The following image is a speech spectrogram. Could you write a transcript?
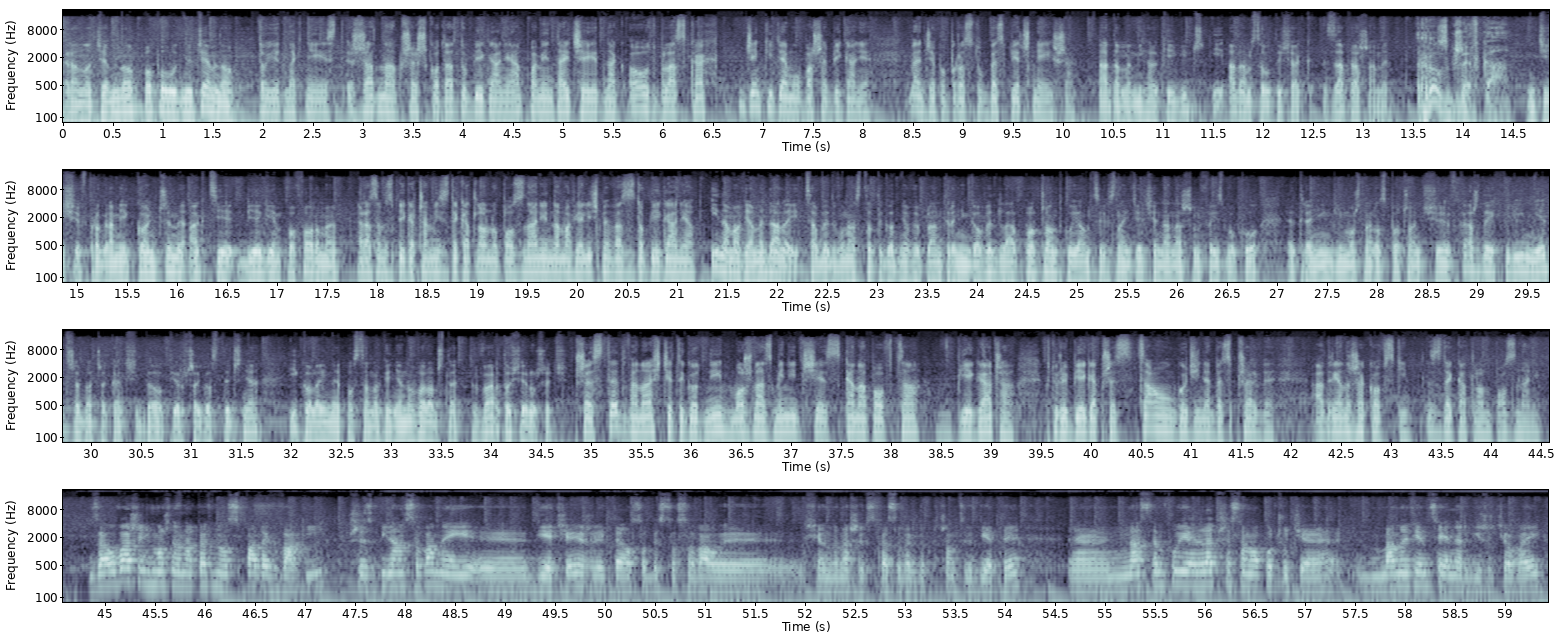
Rano ciemno, po południu ciemno. To jednak nie jest żadna przeszkoda do biegania. Pamiętajcie jednak o odblaskach. Dzięki temu wasze bieganie będzie po prostu bezpieczniejsze. Adam Michalkiewicz i Adam Sołtysiak zapraszamy. Rozgrzewka. Dziś w programie kończymy akcję Biegiem po formę Razem z biegaczami z Decathlonu Poznanie namawialiśmy was do biegania. i namawiamy dalej. Cały 12-tygodniowy plan treningowy dla początkujących znajdziecie na naszym Facebooku. Treningi można rozpocząć w każdej chwili, nie trzeba czekać do 1 stycznia i kolejne postanowienia noworoczne. Warto się ruszyć. Przez te 12 tygodni można zmienić się z kanapowca w biegacza, który biega przez całą godzinę bez przerwy. Adrian Żakowski z Decathlon Poznań. Zauważyć można na pewno spadek wagi przy zbilansowanej y, diecie, jeżeli te osoby stosowały się do naszych wskazówek dotyczących diety. E, Następuje lepsze samopoczucie, mamy więcej energii życiowej, e,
